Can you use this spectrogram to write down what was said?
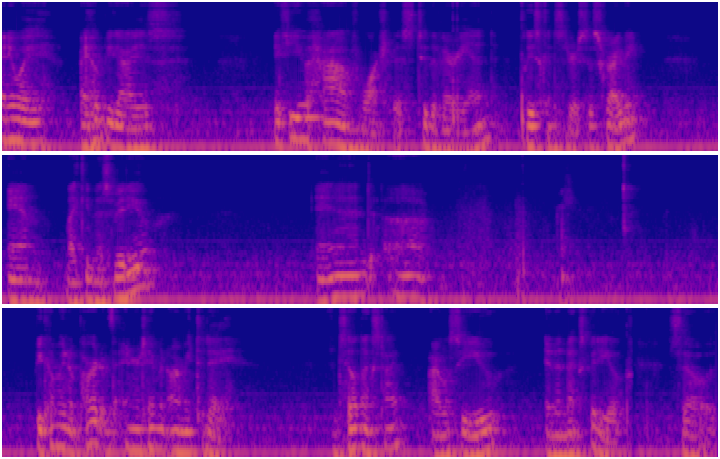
Anyway, I hope you guys, if you have watched this to the very end, please consider subscribing and liking this video and uh, becoming a part of the entertainment army today. Until next time, I will see you in the next video. So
